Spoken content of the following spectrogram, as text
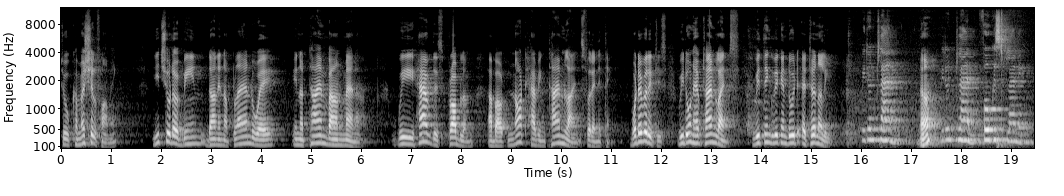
to commercial farming, it should have been done in a planned way, in a time-bound manner. We have this problem about not having timelines for anything. Whatever it is, we don't have timelines. We think we can do it eternally. We don't plan. Huh? We don't plan, focused planning.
